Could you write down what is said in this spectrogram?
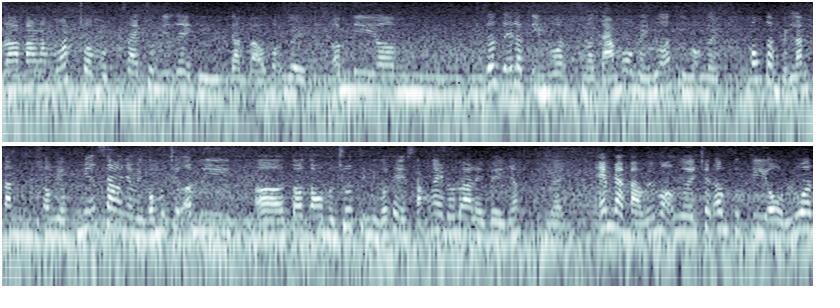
loa 35W cho một size chung như thế này thì đảm bảo mọi người âm ly um, rất dễ là tìm luôn. Mà 8 ohm này nữa thì mọi người không cần phải lăn tăn cho việc Miễn sao nhà mình có một chiếc âm ly uh, to to một chút thì mình có thể sắm ngay đôi loa này về nhá. Đấy, em đảm bảo với mọi người chất âm cực kỳ ổn luôn.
